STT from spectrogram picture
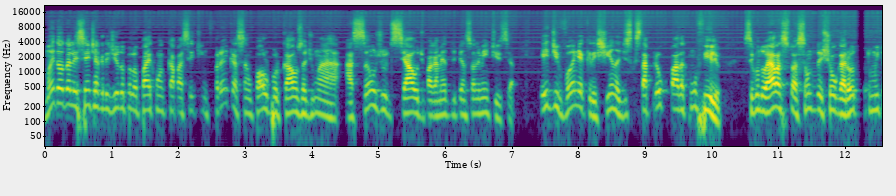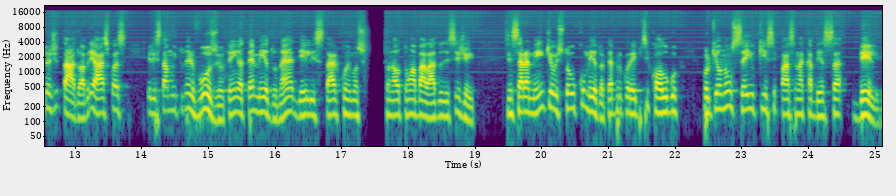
A mãe do adolescente é agredida pelo pai com capacete em Franca, São Paulo, por causa de uma ação judicial de pagamento de pensão alimentícia. Edivânia Cristina diz que está preocupada com o filho. Segundo ela, a situação deixou o garoto muito agitado. Abre aspas, ele está muito nervoso. Eu tenho até medo, né, dele estar com o emocional tão abalado desse jeito. Sinceramente, eu estou com medo. Até procurei psicólogo porque eu não sei o que se passa na cabeça dele.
